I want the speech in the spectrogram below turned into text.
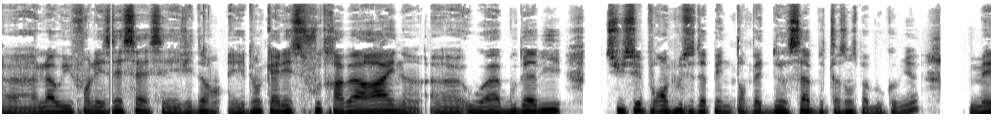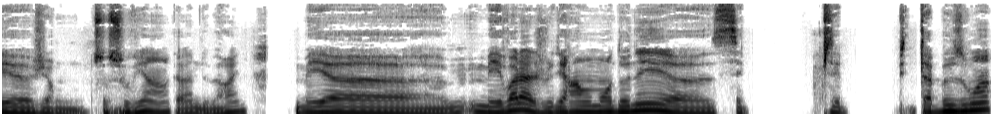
Euh, là où ils font les essais, c'est évident. Et donc aller se foutre à Bahreïn euh, ou à Abu Dhabi, si c'est pour en plus se taper une tempête de sable, de toute façon c'est pas beaucoup mieux. Mais euh, on se souvient hein, quand même de Bahreïn. Mais euh, mais voilà, je veux dire à un moment donné, euh, c'est t'as besoin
